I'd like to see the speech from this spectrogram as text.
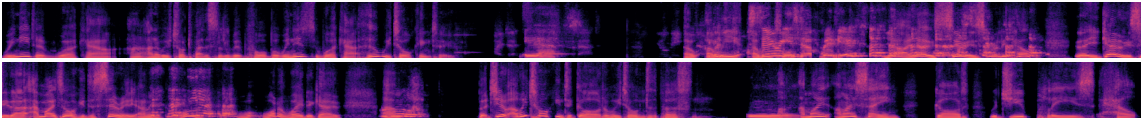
we need to work out i know we've talked about this a little bit before but we need to work out who we're we talking to? Yeah are, are we? Are Siri's we helping you. yeah, I know. Siri's really help. There you go. You See that? Am I talking to Siri? I mean, what, yeah. a, what a way to go. Um, oh. But you know, are we talking to God? Or are we talking to the person? Mm. Am I? Am I saying, God, would you please help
